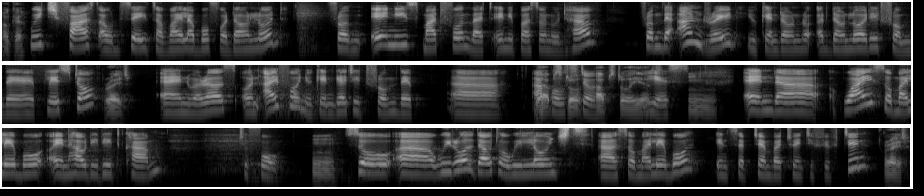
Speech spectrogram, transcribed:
Okay. which first I would say it's available for download from any smartphone that any person would have. From the Android, you can download, uh, download it from the Play Store. Right. And whereas on iPhone, you can get it from the uh, App Apple Store- App Store, yes. Yes. Mm. And uh, why Soma Label and how did it come to fall? Mm. So uh, we rolled out or we launched uh, Soma Label in September 2015. Right.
